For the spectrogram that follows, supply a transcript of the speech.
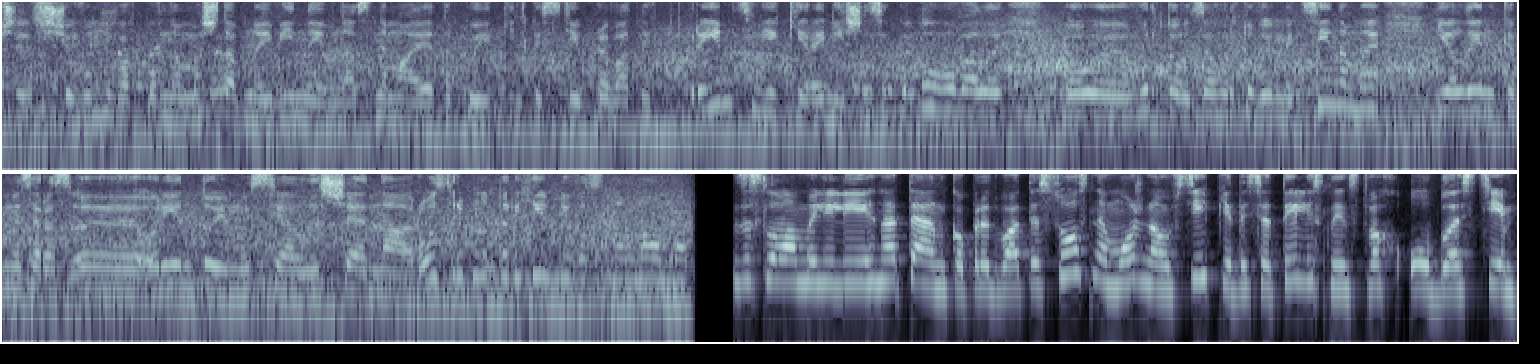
що- в умовах повномасштабної війни в нас немає такої кількості приватних підприємців, які раніше закуповували е, за гуртовими цінами ялинки. Ми зараз е, орієнтуємося лише на роздрібну торгівлю в основному. За словами Лілії Гнатенко, придбати сосни можна у всіх 50 лісництвах області.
